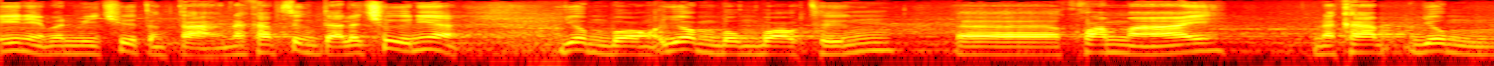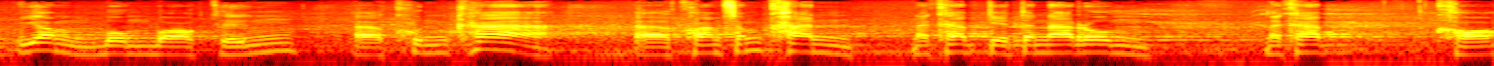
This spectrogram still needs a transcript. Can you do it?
นี้เนี่ยมันมีชื่อต่างๆนะครับ ซึ่งแต่ละชื่อเนี่ยย่อมบอกย่อมบ่งบอกถึงความหมายนะครับย่อมย่อมบ่งบอกถึงคุณค่าความสำคัญนะครับ เจตนารมณ์ นะครับของ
